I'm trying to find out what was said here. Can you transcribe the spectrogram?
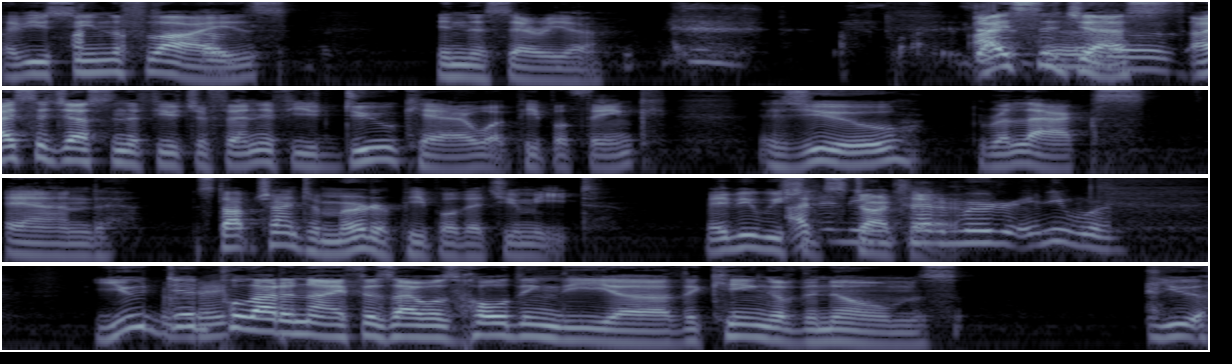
Have you seen the flies in this area? I suggest I suggest in the future, Finn, if you do care what people think, is you relax and stop trying to murder people that you meet. Maybe we should I didn't start even try there. to murder anyone. You did Okay. pull out a knife as I was holding the uh, the king of the gnomes. You,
